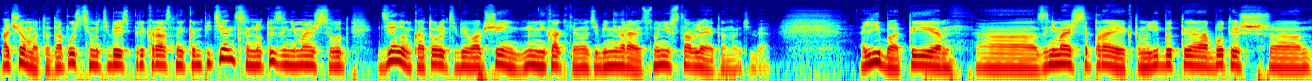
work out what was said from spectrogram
О чем это? Допустим, у тебя есть прекрасные компетенции, но ты занимаешься вот делом, которое тебе вообще ну, никак оно тебе не нравится, ну не вставляет оно тебя. либо ты э, занимаешься проектом, либо ты работаешь э,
